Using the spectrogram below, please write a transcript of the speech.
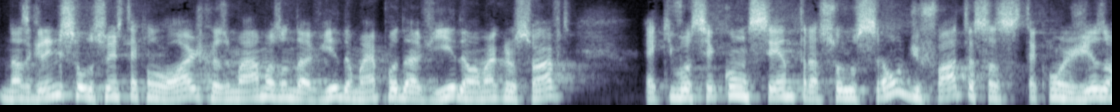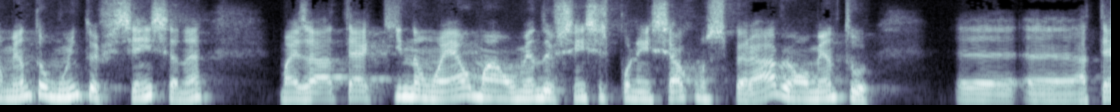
nas grandes soluções tecnológicas, uma Amazon da vida, uma Apple da vida, uma Microsoft, é que você concentra a solução, de fato, essas tecnologias aumentam muito a eficiência, né? Mas até aqui não é um aumento de eficiência exponencial como se esperava, é um aumento é, é, até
